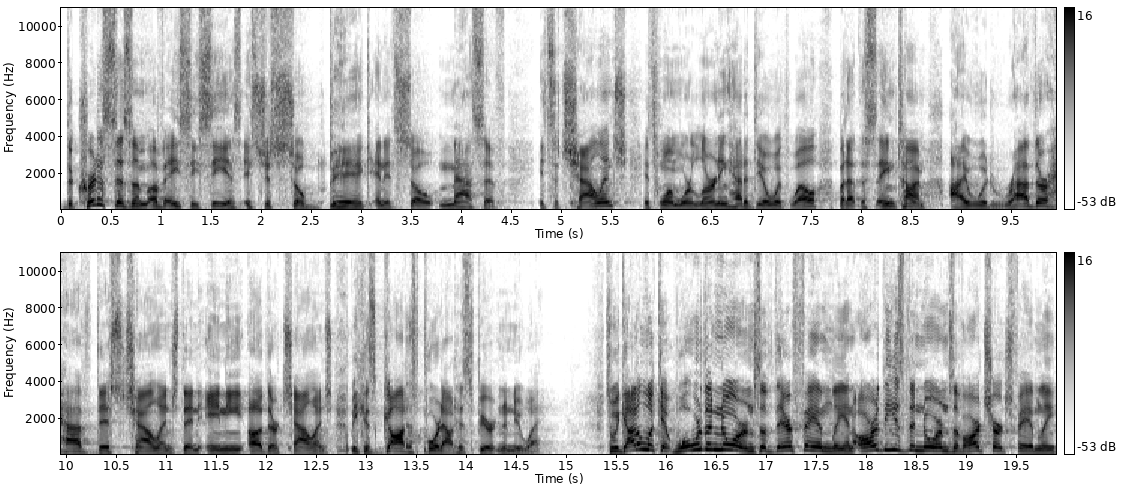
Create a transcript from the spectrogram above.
the criticism of ACC is it's just so big and it's so massive. It's a challenge. It's one we're learning how to deal with well. But at the same time, I would rather have this challenge than any other challenge because God has poured out his spirit in a new way. So we got to look at what were the norms of their family and are these the norms of our church family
